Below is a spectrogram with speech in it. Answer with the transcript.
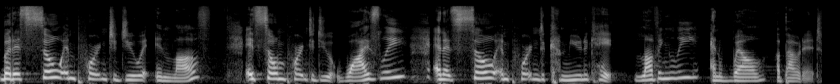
But it's so important to do it in love. It's so important to do it wisely. And it's so important to communicate lovingly and well about it.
